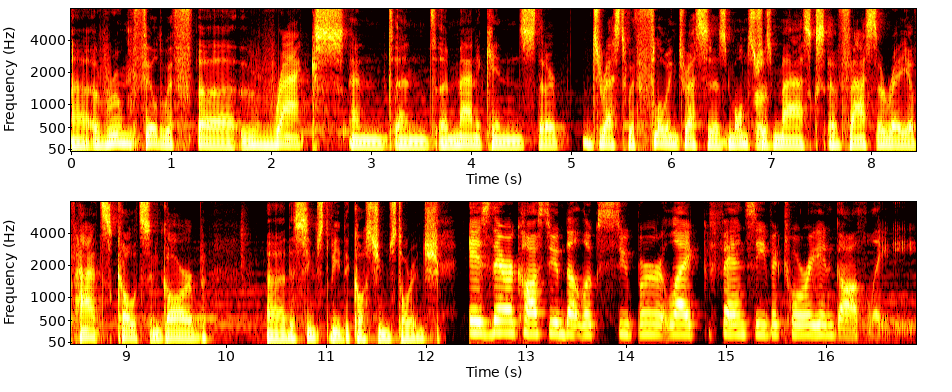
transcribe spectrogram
uh, a room filled with uh, racks and and uh, mannequins that are dressed with flowing dresses, monstrous masks, a vast array of hats, coats, and garb. Uh, this seems to be the costume storage. Is there a costume that looks super like fancy Victorian goth lady?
